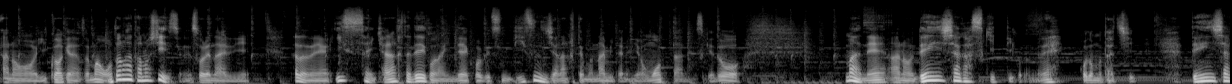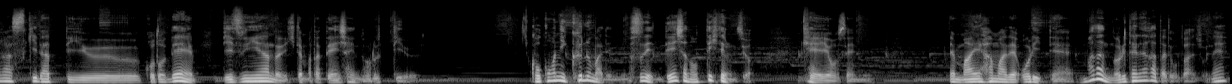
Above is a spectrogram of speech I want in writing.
あの行くわけなんですよ。まあ大人は楽しいですよね、それなりに。ただね、一切キャラクター出てこないんで、これ別にディズニーじゃなくてもなみたいなふうに思ったんですけど、まあね、あの電車が好きっていうことでね、子供たち。電車が好きだっていうことで、ディズニーランドに来てまた電車に乗るっていう。ここに来るまでにすでに電車乗ってきてるんですよ。京葉線に。で、舞浜で降りて、まだ乗り足りなかったってことなんでしょうね。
